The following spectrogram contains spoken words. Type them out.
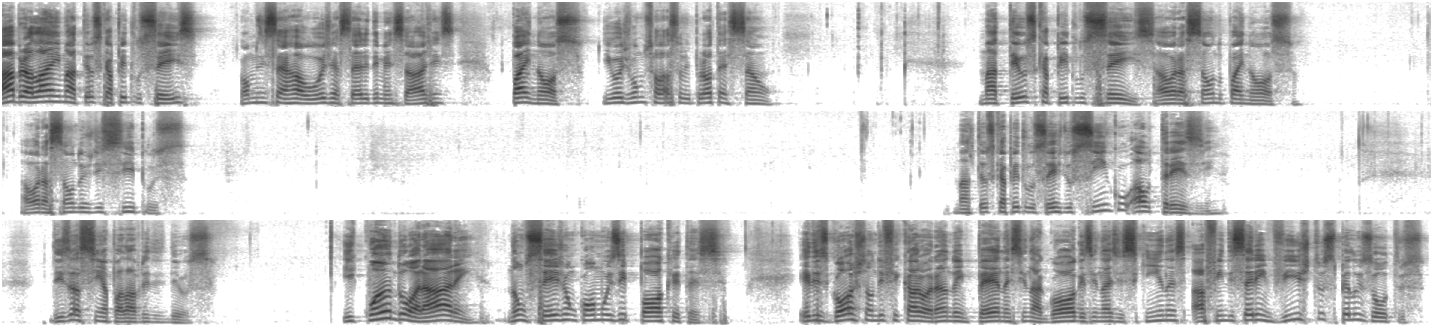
Abra lá em Mateus capítulo 6. Vamos encerrar hoje a série de mensagens Pai Nosso. E hoje vamos falar sobre proteção. Mateus capítulo 6, a oração do Pai Nosso. A oração dos discípulos. Mateus capítulo 6, do 5 ao 13. Diz assim a palavra de Deus: E quando orarem, não sejam como os hipócritas. Eles gostam de ficar orando em pé nas sinagogas e nas esquinas, a fim de serem vistos pelos outros.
